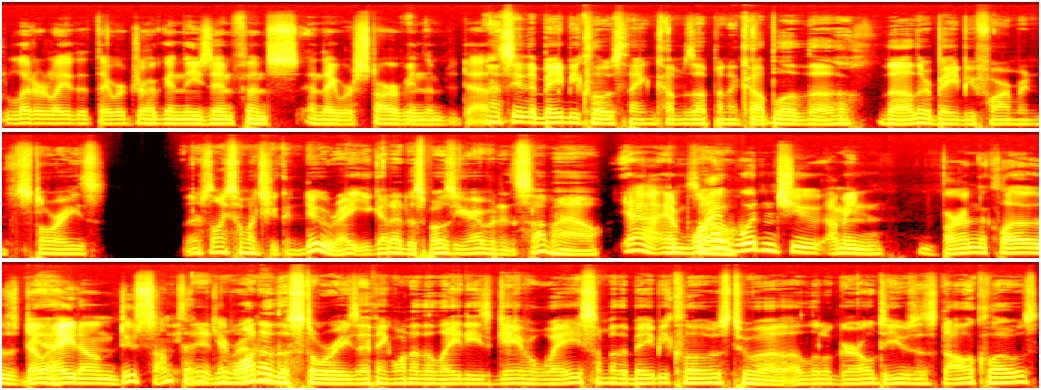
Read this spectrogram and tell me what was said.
literally, that they were drugging these infants and they were starving them to death. I see the baby clothes thing comes up in a couple of the the other baby farming stories. There's only so much you can do, right? You got to dispose of your evidence somehow. Yeah, and why wouldn't you? I mean, burn the clothes, donate them, do something. In one of of the stories, I think one of the ladies gave away some of the baby clothes to a, a little girl to use as doll clothes.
